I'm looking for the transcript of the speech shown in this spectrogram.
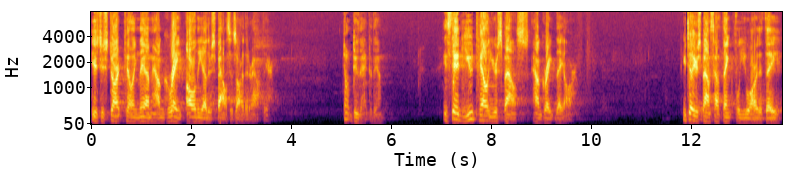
is to start telling them how great all the other spouses are that are out there. Don't do that to them. Instead, you tell your spouse how great they are. You tell your spouse how thankful you are that they,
